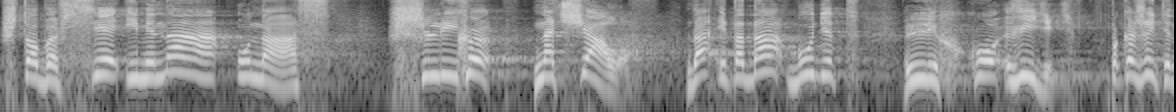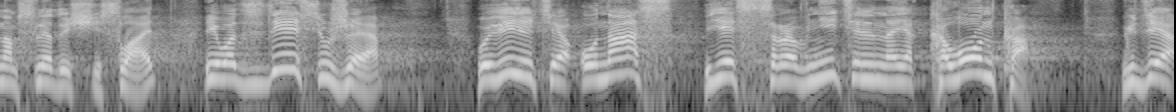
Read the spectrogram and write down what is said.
чтобы все имена у нас шли к началу, да, и тогда будет легко видеть. Покажите нам следующий слайд. И вот здесь уже, вы видите, у нас есть сравнительная колонка, где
